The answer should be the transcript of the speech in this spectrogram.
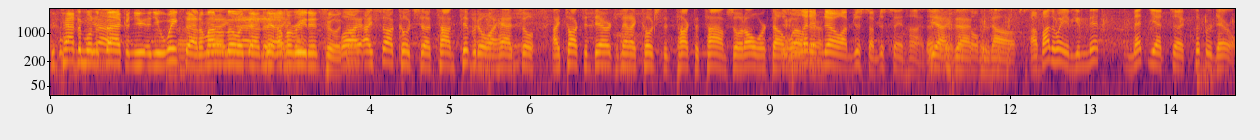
you pat him on yeah. the back and you and you winked at him. I don't know exactly. what that meant. I'm gonna read into it. Well, I, I, saw Coach uh, Tom Thibodeau. I had so I talked to Derrick and then I coached to talk to Tom, so it all worked out just well. Let there. him know. I'm just I'm just saying hi. That's yeah, it. exactly. No. Uh, by the way, have you met met yet uh, Clipper Darrell?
